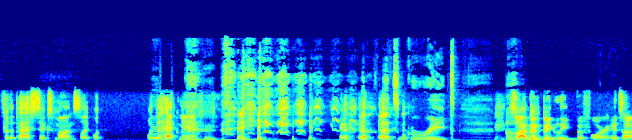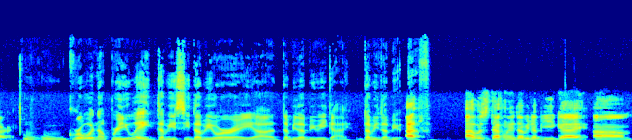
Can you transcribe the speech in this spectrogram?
for the past six months. Like, what, what the heck, man?" That's great. so I've been big league before. It's all right. Growing up, were you a WCW or a uh, WWE guy? WWF. I- I was definitely a WWE guy. Um,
